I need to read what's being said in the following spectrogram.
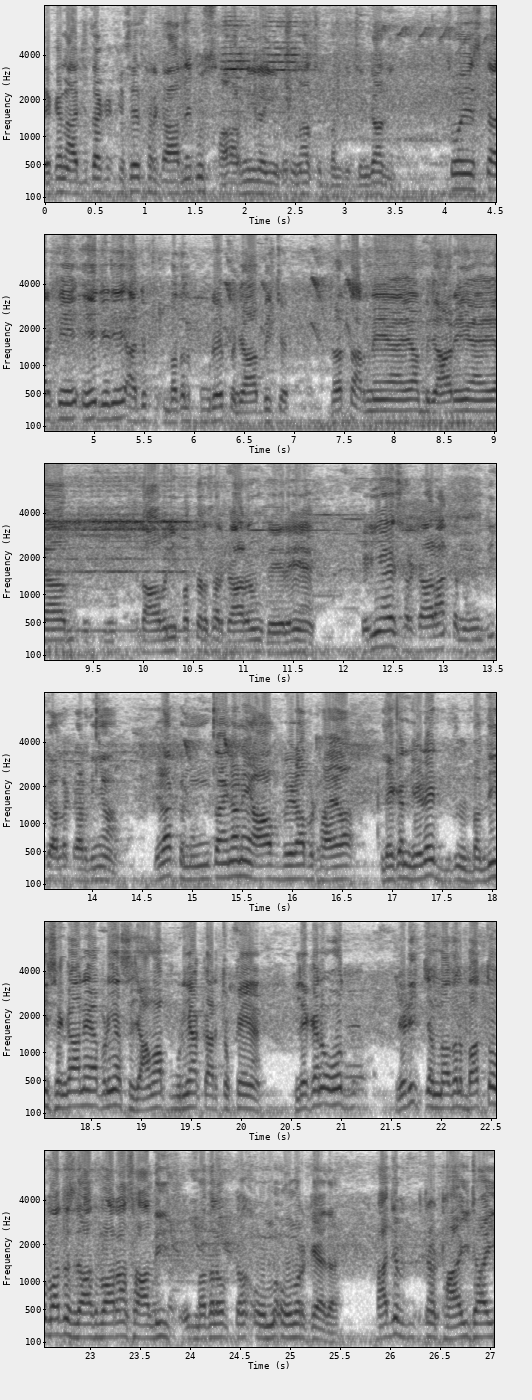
ਲੇਕਿਨ ਅੱਜ ਤੱਕ ਕਿਸੇ ਸਰਕਾਰ ਨੇ ਕੋਈ ਸਾਰ ਨਹੀਂ ਲਈ ਉਹਨਾਂ ਬੰਦ ਸਿੰਘਾਂ ਦੀ। ਸੋ ਇਸ ਕਰਕੇ ਇਹ ਜਿਹੜੇ ਅੱਜ ਮਤਲਬ ਪੂਰੇ ਪੰਜਾਬ ਵਿੱਚ ਧਰਨੇ ਆਏ ਜਾਂ ਮੁਜ਼ਾਹਰੇ ਆਏ ਜਾਂ ਚੇਤਾਵਨੀ ਪੱਤਰ ਸਰਕਾਰਾਂ ਨੂੰ ਦੇ ਰਹੇ ਆ, ਜਿਹੜੀਆਂ ਇਹ ਸਰਕਾਰਾਂ ਕਾਨੂੰਨ ਦੀ ਗੱਲ ਕਰਦੀਆਂ ਜਿਹੜਾ ਕਾਨੂੰਨ ਤਾਂ ਇਹਨਾਂ ਨੇ ਆਪ ਬੇੜਾ ਬਿਠਾਇਆ, ਲੇਕਿਨ ਜਿਹੜੇ ਬੰਦੀ ਸਿੰਘਾਂ ਨੇ ਆਪਣੀਆਂ ਸਜ਼ਾਵਾਂ ਪੂਰੀਆਂ ਕਰ ਚੁੱਕੇ ਆ, ਲੇਕਿਨ ਉਹ ਜਿਹੜੀ ਚ- ਮਤਲਬ ਵੱਧ ਤੋਂ ਵੱਧ 10 12 ਸਾਲ ਦੀ ਮਤਲਬ ਉਮਰ ਕੈਦ ਹੈ ਅੱਜ 28 28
